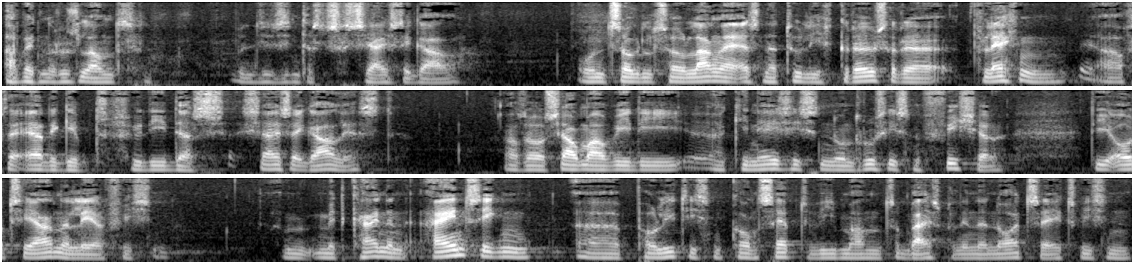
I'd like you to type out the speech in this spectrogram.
Aber in Russland die sind das scheißegal. Und so, solange es natürlich größere Flächen auf der Erde gibt, für die das scheißegal ist. Also schau mal, wie die äh, chinesischen und russischen Fischer die Ozeane leer fischen. Mit keinem einzigen äh, politischen Konzept, wie man zum Beispiel in der Nordsee zwischen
